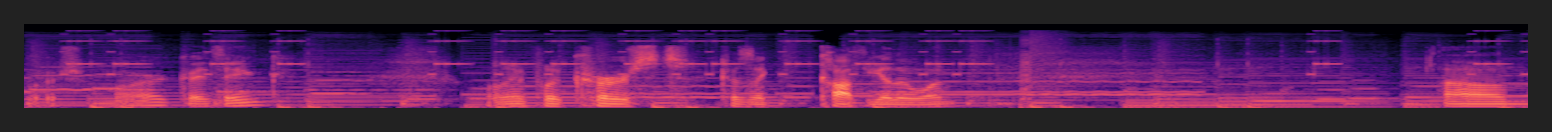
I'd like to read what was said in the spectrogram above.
Question mark, I think. Well, let me put cursed, because I caught the other one. Um,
